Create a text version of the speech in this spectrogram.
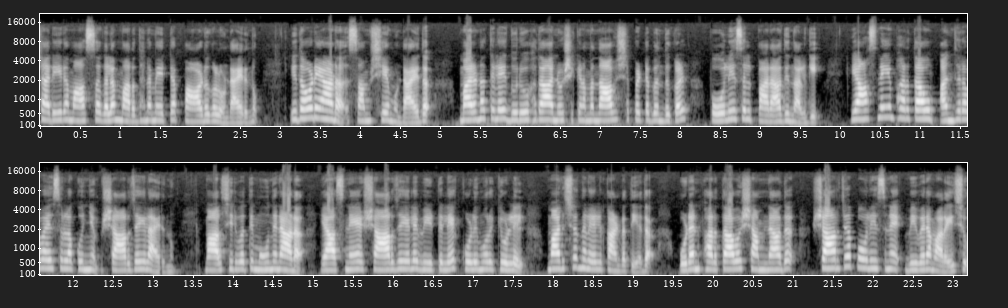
ശരീരമാസകലം മർദ്ദനമേറ്റ പാടുകളുണ്ടായിരുന്നു. ഇതോടെയാണ് സംശയമുണ്ടായത്. മരണത്തിലെ ദുരൂഹത അന്വേഷിക്കണമെന്ന് അന്വേഷിക്കണമെന്നാവശ്യപ്പെട്ട് ബന്ധുക്കൾ പോലീസിൽ പരാതി നൽകി. യാസ്നയും ഭർത്താവും അഞ്ചര വയസ്സുള്ള കുഞ്ഞും ഷാർജയിലായിരുന്നു. മാർച്ച് ഇരുപത്തി മൂന്നിനാണ് യാസ്നയെ ഷാർജയിലെ വീട്ടിലെ കുളിമുറിക്കുള്ളിൽ മരിച്ച നിലയിൽ കണ്ടെത്തിയത്. ഉടൻ ഭർത്താവ് ഷംനാദ് ഷാർജ പോലീസിനെ വിവരമറിയിച്ചു.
